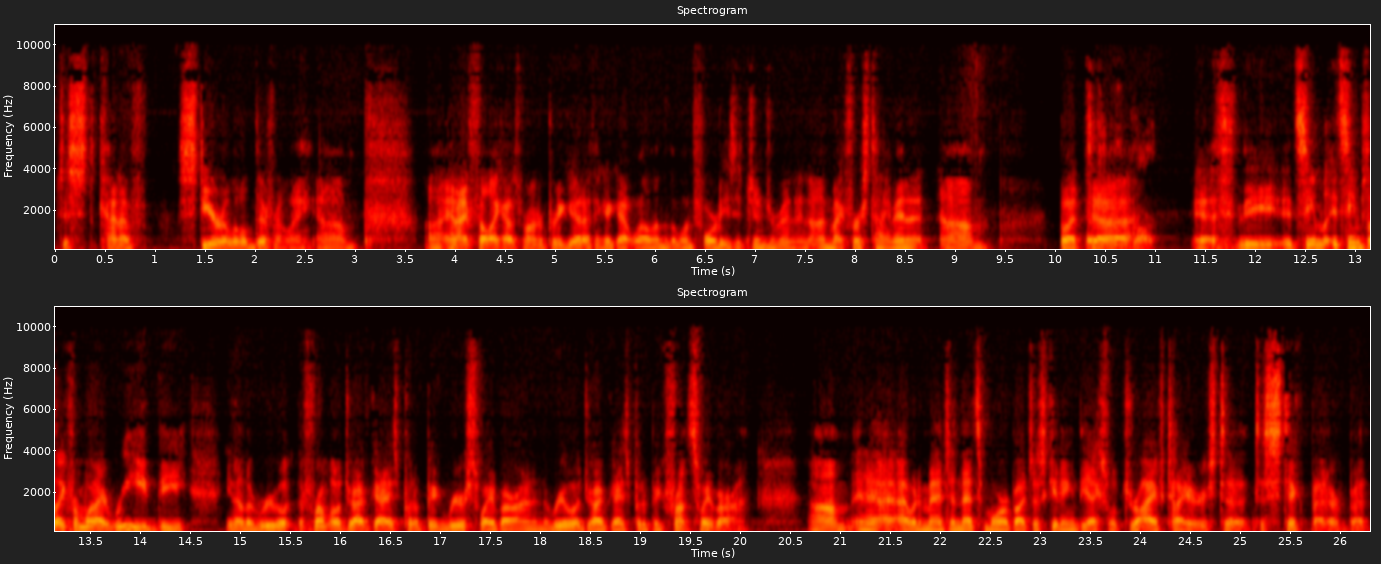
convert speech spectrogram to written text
just kind of steer a little differently. Um, uh, and I felt like I was running pretty good. I think I got well into the 140s at Gingerman and on my first time in it. Um, but uh, good car. yeah, the it seemed it seems like from what I read, the you know the rear the front wheel drive guys put a big rear sway bar on, and the rear wheel drive guys put a big front sway bar on. Um, and I, I would imagine that's more about just getting the actual drive tires to to stick better, but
